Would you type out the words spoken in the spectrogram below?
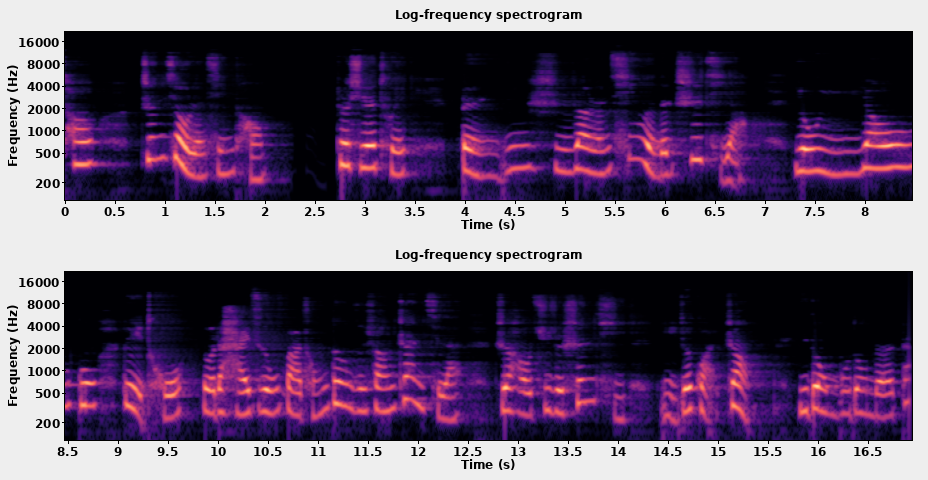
操，真叫人心疼。这些腿本应是让人亲吻的肢体啊！由于腰弓背驼，有的孩子无法从凳子上站起来，只好屈着身体，倚着拐杖，一动不动地待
